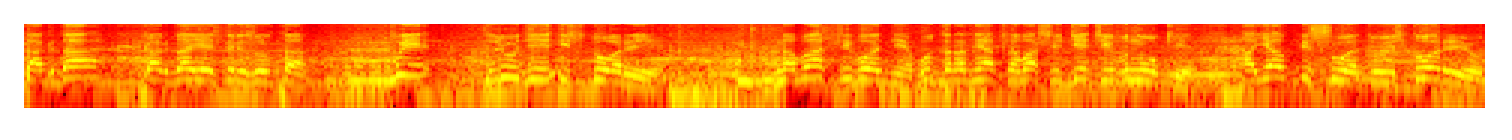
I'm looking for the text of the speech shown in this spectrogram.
тогда, когда есть результат. Вы люди истории. На вас сегодня будут равняться ваши дети и внуки. А я впишу эту историю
